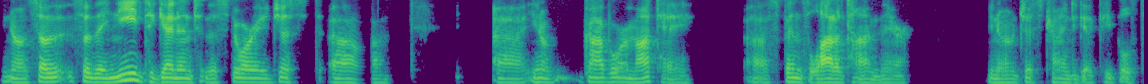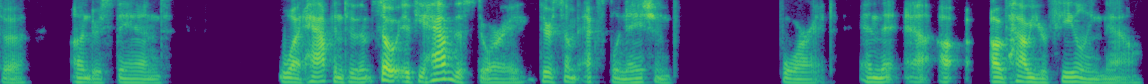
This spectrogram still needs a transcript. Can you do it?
you know so so they need to get into the story just uh, uh, you know Gabor Maté uh, spends a lot of time there you know, just trying to get people to understand what happened to them. So if you have the story, there's some explanation for it and the, uh, uh, of how you're feeling now.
